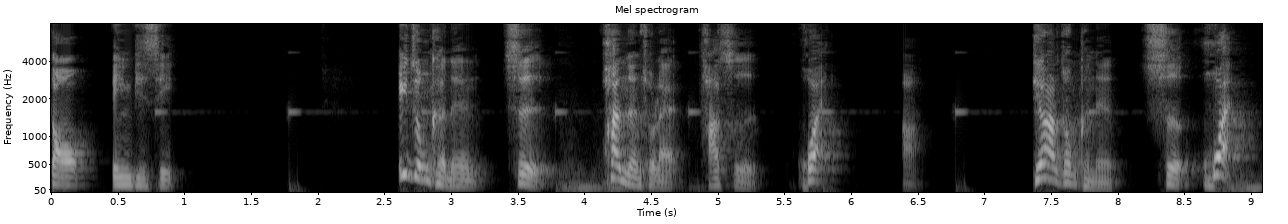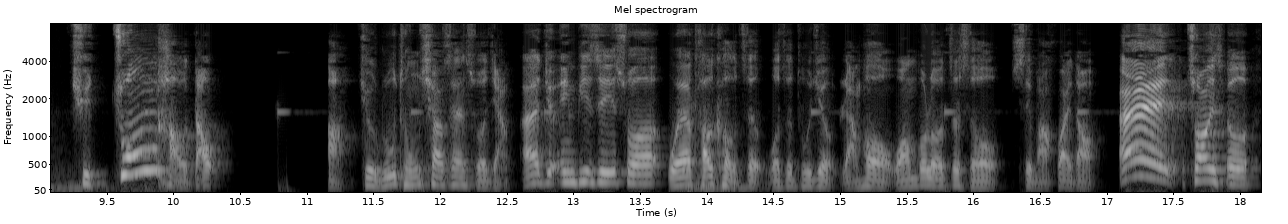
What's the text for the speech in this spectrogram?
刀 NPC，一种可能是判断出来他是坏啊，第二种可能是坏去装好刀啊，就如同萧山所讲，哎、就 NPC 说我要讨口子，我是秃鹫，然后王菠萝这时候是一把坏刀，哎，装一手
